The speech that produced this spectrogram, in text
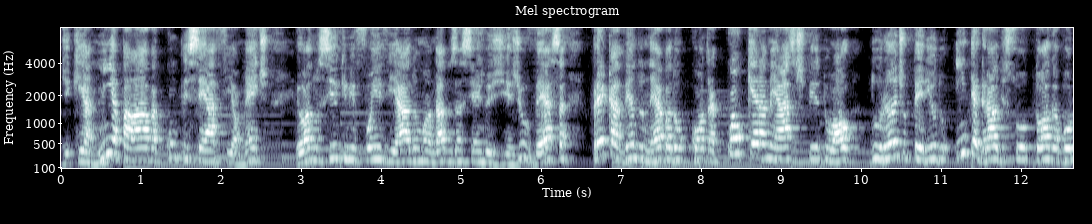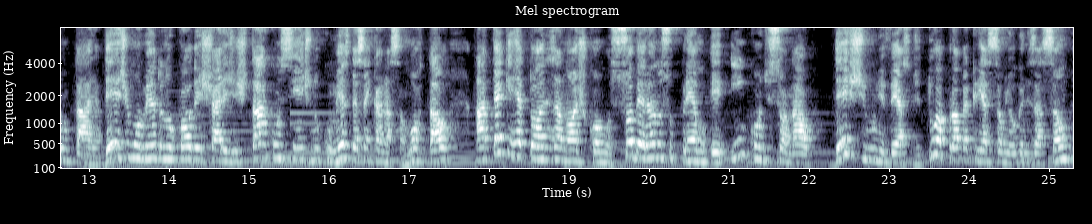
de que a minha palavra cumpre-se-á fielmente, eu anuncio que me foi enviado o mandado dos anciãos dos dias de Uversa, precavendo Nébadon contra qualquer ameaça espiritual durante o período integral de sua outorga voluntária, desde o momento no qual deixares de estar consciente no começo dessa encarnação mortal, até que retornes a nós como soberano supremo e incondicional deste universo de tua própria criação e organização,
